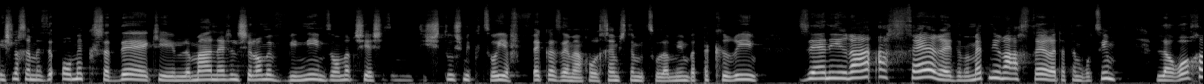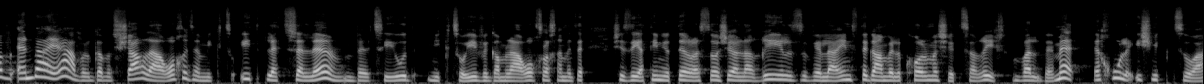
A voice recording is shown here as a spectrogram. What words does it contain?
יש לכם איזה עומק שדה, כי למען אלה שלא מבינים, זה אומר שיש איזה מין טשטוש מקצועי יפה כזה מאחוריכם שאתם מצולמים בתקריב. זה נראה אחרת, זה באמת נראה אחרת. אתם רוצים לרוחב, אין בעיה, אבל גם אפשר לערוך את זה מקצועית, לצלם בציוד מקצועי, וגם לערוך לכם את זה, שזה יתאים יותר לסושיאל, לרילס ולאינסטגרם ולכל מה שצריך. אבל באמת, לכו לאיש מקצוע,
